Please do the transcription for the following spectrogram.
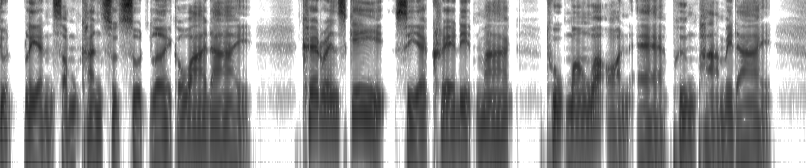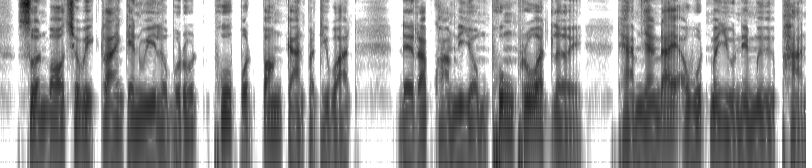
จุดเปลี่ยนสำคัญสุดๆ เลยก็ว่าได้เคเรนสกี้เสียเครดิตมาก ถูกมองว่าอ่อนแอพึ่งพาไม่ได้ ส่วนบอลชวิกกลายเป็นวีโรบุรุษ ผู้ปลดป้องการปฏิวัติ ได้รับความนิยมพุ่งพรวดเลย แถมยังได้อาวุธมาอยู่ในมือผ่าน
